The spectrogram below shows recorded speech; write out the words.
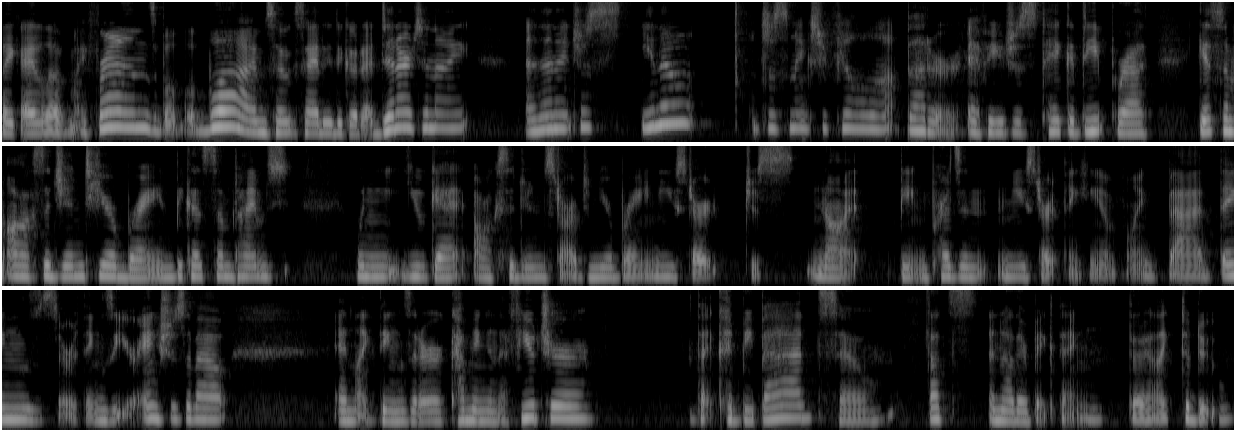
Like, I love my friends, blah, blah, blah. I'm so excited to go to dinner tonight. And then it just, you know, it just makes you feel a lot better if you just take a deep breath, get some oxygen to your brain, because sometimes when you get oxygen starved in your brain, you start just not being present and you start thinking of like bad things or things that you're anxious about and like things that are coming in the future that could be bad. So that's another big thing that I like to do.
